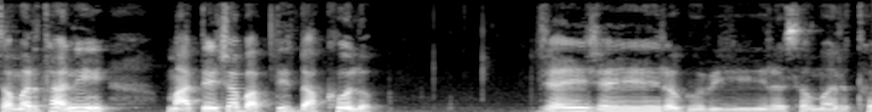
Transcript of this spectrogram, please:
समर्थांनी मातेच्या बाबतीत दाखवलं. जय जय रघुवीर समर्थ.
